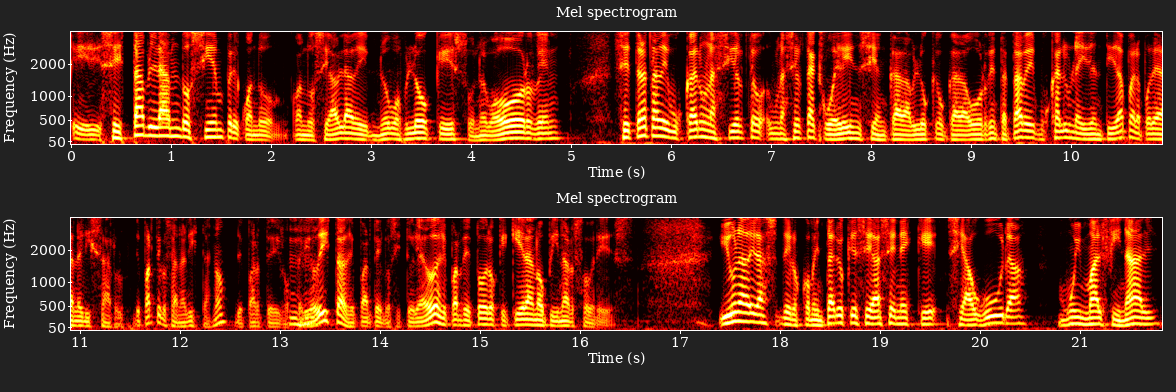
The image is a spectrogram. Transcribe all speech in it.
eh, se está hablando siempre, cuando, cuando se habla de nuevos bloques o nuevo orden, se trata de buscar una cierta, una cierta coherencia en cada bloque o cada orden, tratar de buscarle una identidad para poder analizarlo, de parte de los analistas, ¿no? De parte de los periodistas, de parte de los historiadores, de parte de todos los que quieran opinar sobre eso. Y uno de, las, de los comentarios que se hacen es que se augura muy mal final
